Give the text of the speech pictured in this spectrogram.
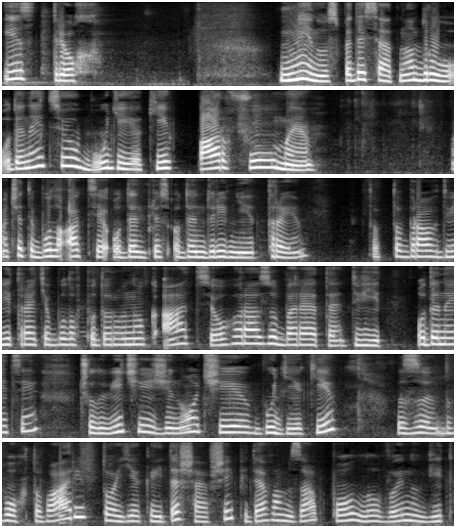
із трьох. Мінус 50 на другу одиницю будь-які парфуми. Бачите, була акція 1 плюс 1 дорівнює 3. Тобто брав 2 третя було в подарунок. А цього разу берете 2 одиниці, чоловічі, жіночі, будь-які. З двох товарів, той, який дешевший, піде вам за половину від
